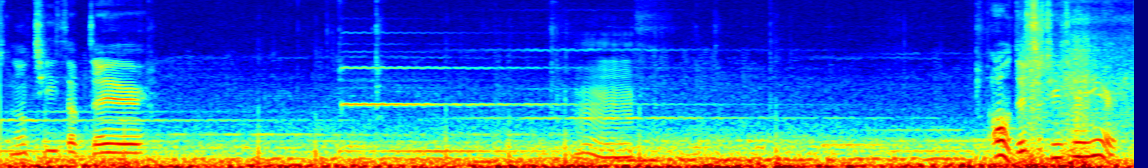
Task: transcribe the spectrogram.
There's no teeth up there. Hmm. Oh, there's a tooth right here.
